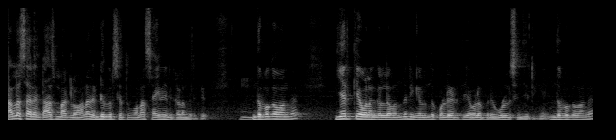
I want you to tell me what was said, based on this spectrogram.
நல்ல சாராயம் டாஸ்மாகில் வாங்கினா ரெண்டு பேர் செத்து போனால் சைனைடு கலந்துருக்கு. இந்த பக்கம் வாங்க. இயற்கை வளங்களில் வந்து நீங்கள் வந்து கொள்ளையடித்து எவ்வளோ பெரிய ஊழல் செஞ்சுருக்கீங்க. இந்த பக்கம் வாங்க.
